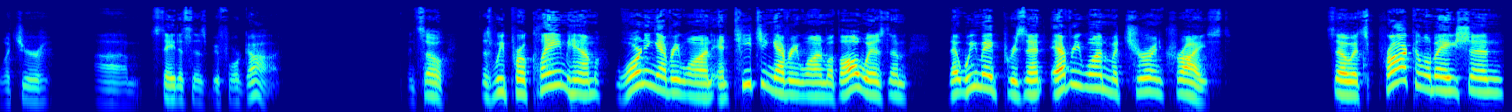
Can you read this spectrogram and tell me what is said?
what your um, status is before God. And so, as we proclaim him, warning everyone and teaching everyone with all wisdom, that we may present everyone mature in Christ. So it's proclamation,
